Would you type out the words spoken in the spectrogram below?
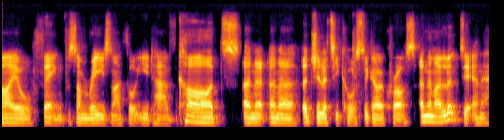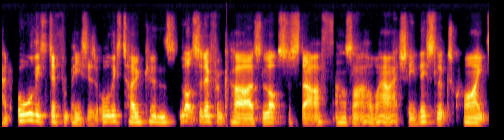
style thing. For some reason, I thought you'd have cards and a, and a agility course to go across. And then I looked at it and it had all these different pieces, all these tokens, lots of different cards, lots of stuff. I was like, oh wow, actually, this looks quite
